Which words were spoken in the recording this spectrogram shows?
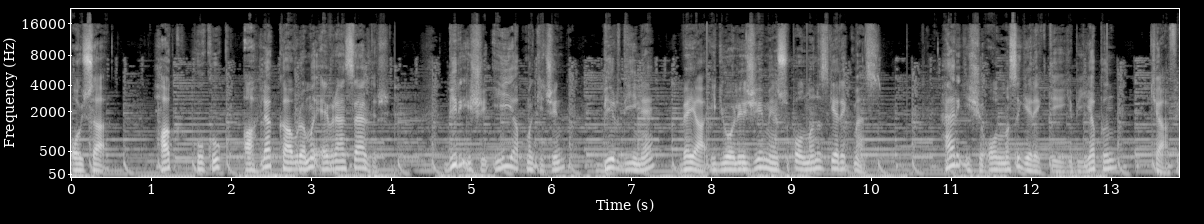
Oysa hak, hukuk, ahlak kavramı evrenseldir. Bir işi iyi yapmak için bir dine veya ideolojiye mensup olmanız gerekmez. Her işi olması gerektiği gibi yapın kafi.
